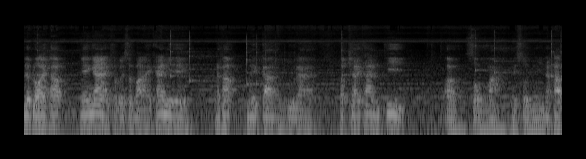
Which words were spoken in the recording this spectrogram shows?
เรียบร้อยครับ ง่ายๆ สบายๆ แค่นี้เองนะครับ ในการดูแลรับใช้ท่านที่ส่งมาในส่วนนี้นะครับ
